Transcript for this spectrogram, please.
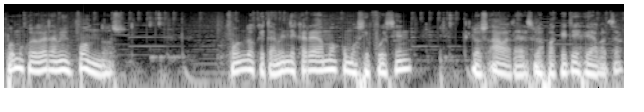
podemos colocar también fondos. Fondos que también descargamos como si fuesen los avatars, los paquetes de avatar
